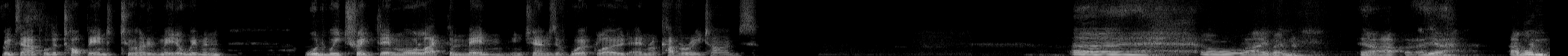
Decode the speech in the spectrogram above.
for example, the top end 200 meter women, would we treat them more like the men in terms of workload and recovery times? Uh, oh, Ivan, yeah, I, yeah, I wouldn't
